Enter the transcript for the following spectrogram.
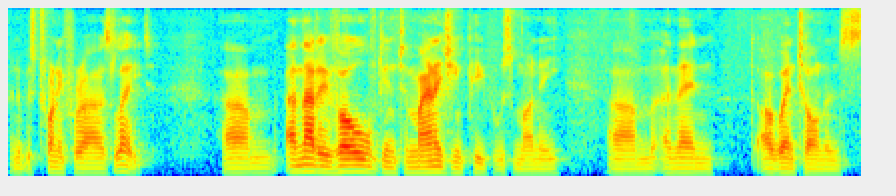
and it was 24 hours late. Um, and that evolved into managing people's money um, and then I went on and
